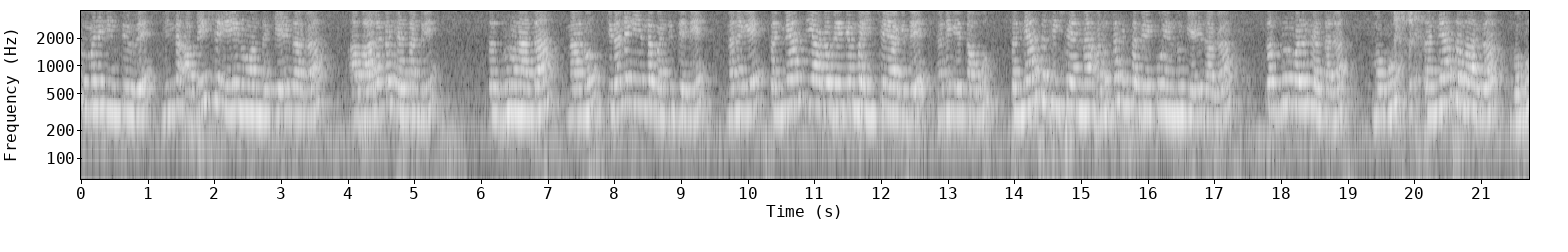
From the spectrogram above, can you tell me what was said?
ಸುಮ್ಮನೆ ನಿಂತಿರುವೆ? ನಿನ್ನ ಅಪೇಕ್ಷೆ ಏನು? ಅಂತ ಕೇಳಿದಾಗ ಆ ಬಾಲಕ ಹೇಳ್ತಾನ್ರಿ, ಸದ್ಗುರುನಾಥ, ನಾನು ಕಿರಣಗಿಯಿಂದ ಬಂದಿದ್ದೇನೆ. ನನಗೆ ಸನ್ಯಾಸಿಯಾಗಬೇಕೆಂಬ ಇಚ್ಛೆಯಾಗಿದೆ. ನನಗೆ ತಾವು ಸನ್ಯಾಸ ದೀಕ್ಷೆಯನ್ನ ಅನುಗ್ರಹಿಸಬೇಕು ಎಂದು ಕೇಳಿದಾಗ ಸದ್ಗುರುಗಳು ಹೇಳ್ತಾರ, ಮಗು, ಸನ್ಯಾಸ ಮಾರ್ಗ ಬಹು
